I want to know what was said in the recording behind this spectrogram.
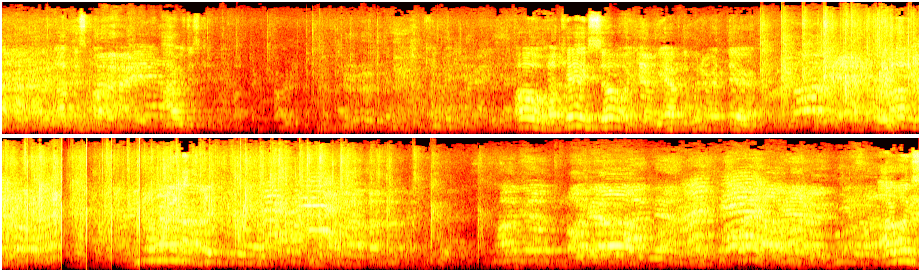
Not this card. I was just kidding about the card. I should keep it. Oh, okay, so yeah, we have the winner right there. Oh, Free hug. You don't really have to get your, uh, I was.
